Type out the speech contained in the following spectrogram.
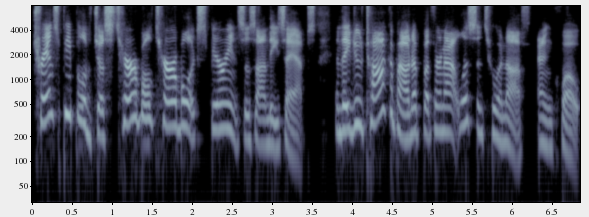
trans people have just terrible, terrible experiences on these apps, and they do talk about it, but they're not listened to enough, end quote.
